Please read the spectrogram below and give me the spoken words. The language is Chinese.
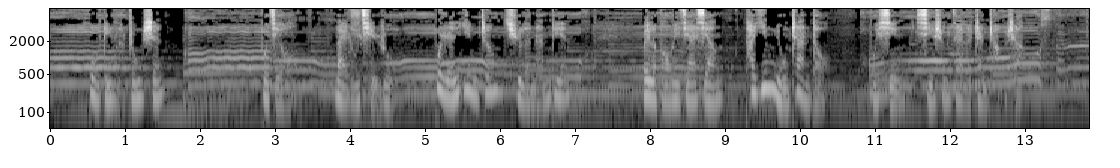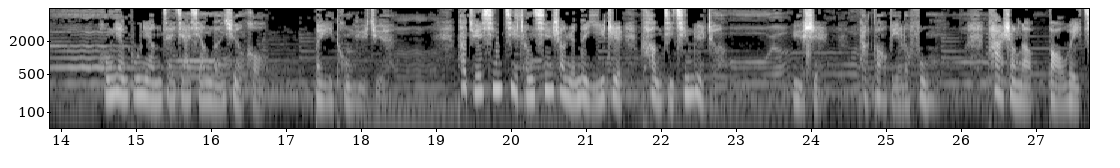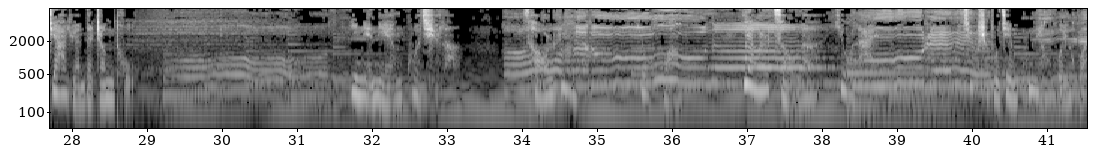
互定了终身。不久，外虏侵入，不仁应征去了南边。为了保卫家乡，他英勇战斗，不幸牺牲在了战场上。红艳姑娘在家乡闻讯后，悲痛欲绝，他决心继承心上人的遗志，抗击侵略者。于是，他告别了父母，踏上了保卫家园的征途。一年年过去了，草儿绿了又黄，燕儿走了又来，就是不见姑娘回还。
